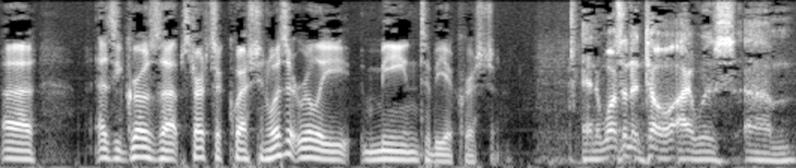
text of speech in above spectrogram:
uh, as he grows up, starts to question: What does it really mean to be a Christian? And it wasn't until I was um,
